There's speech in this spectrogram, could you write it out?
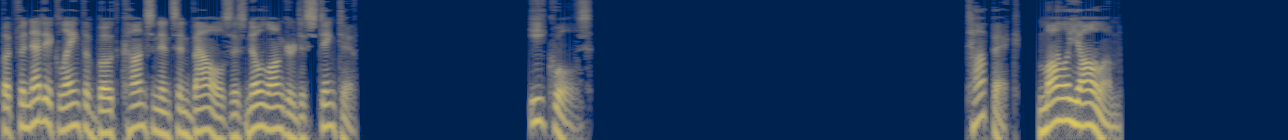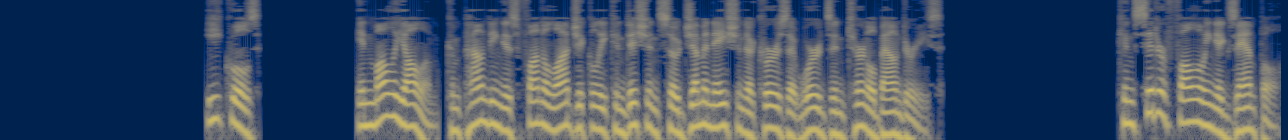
but phonetic length of both consonants and vowels is no longer distinctive. Malayalam. In Malayalam, compounding is phonologically conditioned so gemination occurs at words' internal boundaries. Consider following example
